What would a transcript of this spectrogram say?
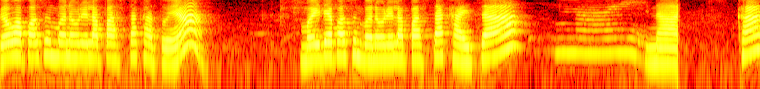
गव्हापासून बनवलेला पास्ता खातोय हा? मैद्यापासून बनवलेला पास्ता खायचा? नाही. खा.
